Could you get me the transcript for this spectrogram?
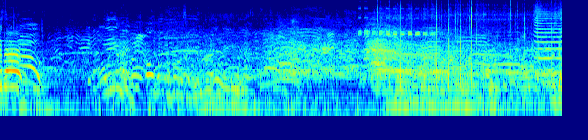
Run, quarterback. Let's go.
